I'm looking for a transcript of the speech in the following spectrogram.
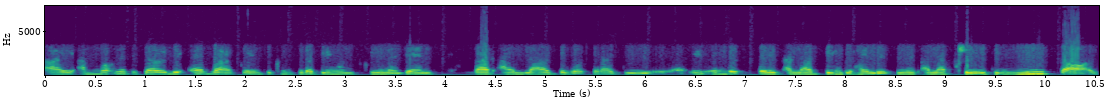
I am not necessarily ever going to consider being on screen again but I love the work that I do uh, in, in this space. I love being behind the scenes. I love creating new stars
